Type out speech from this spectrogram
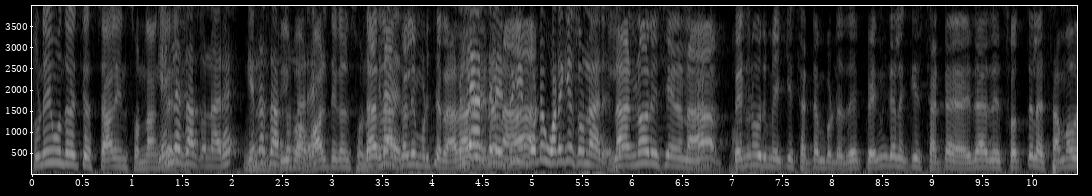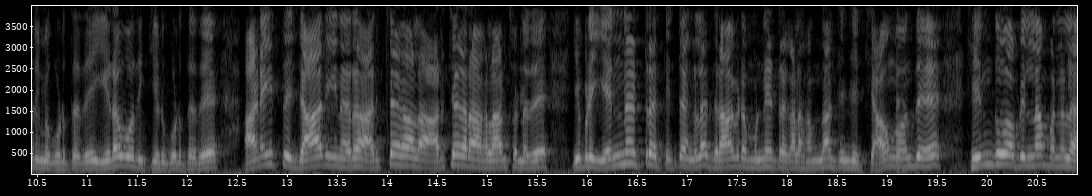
துணை முதலமைச்சர் ஸ்டாலின் சொன்னாங்க என்ன சார் சொன்னாரு என்ன சார் சொன்னாரு வாழ்த்துக்கள் நான் சொல்லி சிலையை அதாவது போட்டு உடைக்க சொன்னாரு நான் இன்னொரு விஷயம் என்னன்னா பெண் உரிமைக்கு சட்டம் போட்டது பெண்களுக்கு சட்ட இதாவது சொத்துல சம உரிமை கொடுத்தது இடஒதுக்கீடு கொடுத்தது அனைத்து ஜாதியினரும் அர்ச்சகால அர்ச்சகராகலான்னு சொன்னது. இப்படி எண்ணற்ற திட்டங்களை திராவிட முன்னேற்ற கழகம் தான் செஞ்சுச்சு. அவங்க வந்து ஹிந்து அப்படின்லாம் பண்ணல.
